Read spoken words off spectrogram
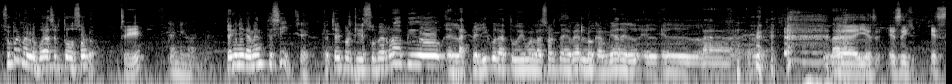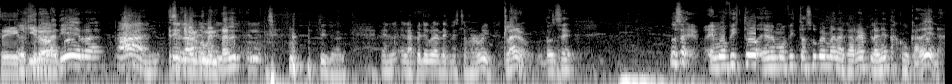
Superman lo puede hacer todo solo. Sí. Técnicamente. Técnicamente sí. Sí. ¿Cachai? Porque es súper rápido. En las películas tuvimos la suerte de verlo cambiar el, el, el- la, la- Ay, ese, ese, ese el giro giro... de la Tierra. Ah, en- Ese giro argumental. literal. En, en las películas de Christopher Reeve. Claro, entonces. No sé, hemos visto, hemos visto a Superman acarrear planetas con cadenas.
